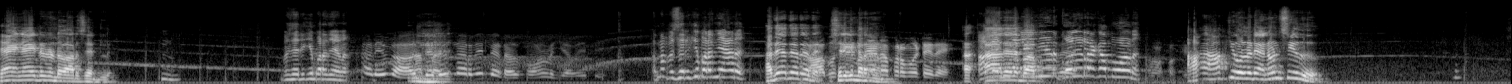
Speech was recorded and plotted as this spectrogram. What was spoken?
ഞാൻ ഇനായിട്ടുണ്ട് വാർച്ചേറ്റിൽ അപ്പൊ ശരിക്കും പറഞ്ഞാണ്. ശരിക്കും പറഞ്ഞാണ് അതെ അതെ അതെ ശരിക്കും പറഞ്ഞു. പ്രൊമോട്ട് ചെയ്തേ? അതെ അതെ ബാബു. കോഴിയിടാക്കാൻ പോവാണ്? ആ, ആക്കി ഓൾറെഡി അനൗൺസ് ചെയ്തു ഗ്രൂപ്പിൽ വന്ന് ഗ്രൂപ്പിൽ അണ്ണാ വന്ന് പിന്നെ പതിനഞ്ച് ദേ, ദിവസം-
